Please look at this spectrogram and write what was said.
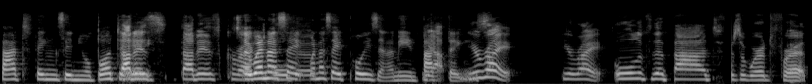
bad things in your body? That is that is correct. So when I say the- when I say poison, I mean bad Yeah, things. You're right. You're right. All of the bad. There's a word for it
